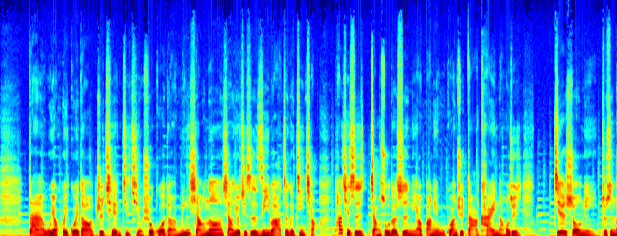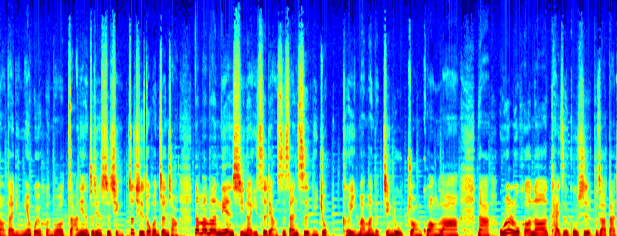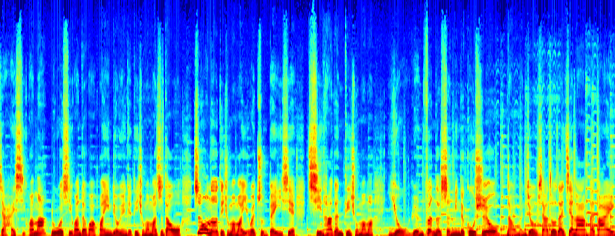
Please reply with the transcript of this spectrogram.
但我要回归到之前几集有说过的冥想呢，像尤其是 Ziva 这个技巧，它其实讲述的是你要把你五官去打开，然后去接受你就是脑袋里面会有很多杂念的这件事情，这其实都很正常。那慢慢练习呢，一次、两次、三次，你就。可以慢慢的进入状况啦。那无论如何呢，太子的故事不知道大家还喜欢吗？如果喜欢的话，欢迎留言给地球妈妈知道哦。之后呢，地球妈妈也会准备一些其他跟地球妈妈有缘分的神明的故事哦。那我们就下周再见啦，拜拜。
